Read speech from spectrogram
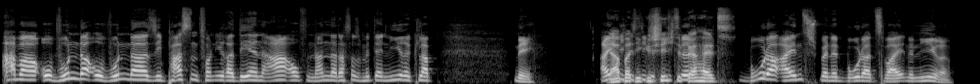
aber oh Wunder, oh Wunder, sie passen von ihrer DNA aufeinander, dass das mit der Niere klappt. Nee. Eigentlich ja, aber ist die, Geschichte wäre halt Bruder 1 spendet Bruder 2 eine Niere.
